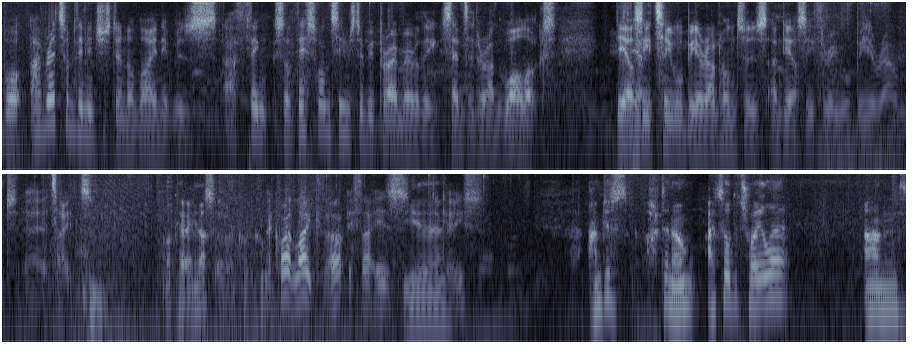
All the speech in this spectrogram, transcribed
But I read something interesting online. It was, I think, so this one seems to be primarily centered around the Warlocks. DLC Yeah. 2 will be around Hunters, and DLC 3 will be around uh, Titans. Okay, that's So, quite cool. I quite like that, if that is Yeah. the case. I'm just, I don't know. I saw the trailer, and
